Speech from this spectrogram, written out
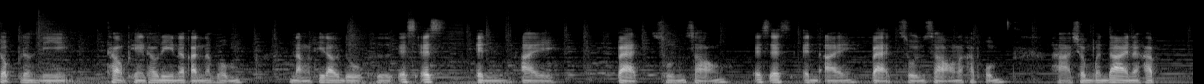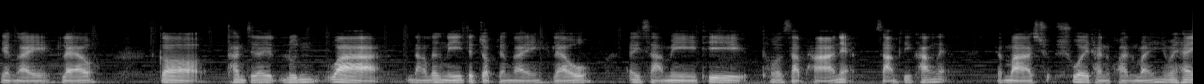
จบเรื่องนี้เท่าเพียงเท่านี้แล้วกันนะผม หนังที่เราดูคือ SSNI 802 SSNI 802 นะครับผมหาชมกันได้นะครับ ยังไงแล้วก็ท่านจะได้ลุ้นว่าหนังเรื่องนี้จะจบยังไง แล้วไอ้สามีที่โทรศัพท์หาเนี่ยสามสี่ครั้งเนี่ย จะมาชช่วยทันควันไหมไม่ให้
